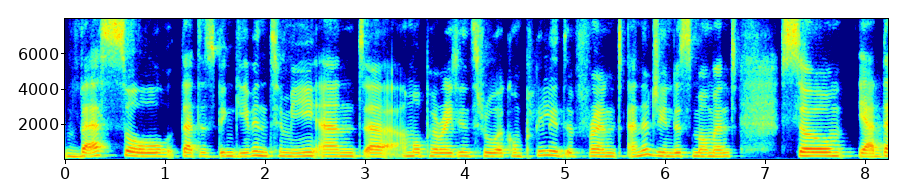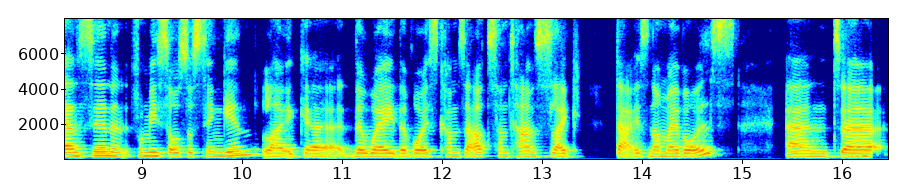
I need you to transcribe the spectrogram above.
vessel that has been given to me. And uh, I'm operating through a completely different energy in this moment. So, yeah, dancing. And for me, it's also singing, like uh, the way the voice comes out. Sometimes, like, that is not my voice. And uh, mm-hmm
